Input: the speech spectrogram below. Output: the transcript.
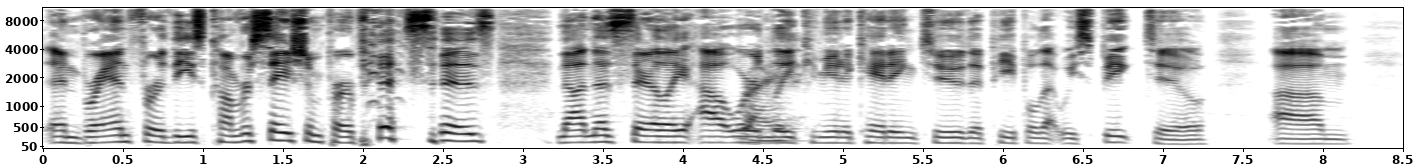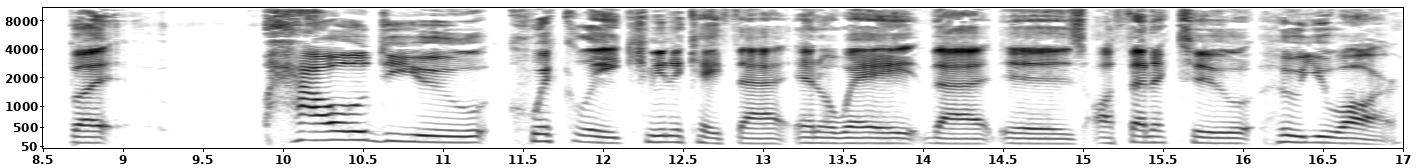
and brand for these conversation purposes, not necessarily outwardly right. communicating to the people that we speak to. Um, but how do you quickly communicate that in a way that is authentic to who you are?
